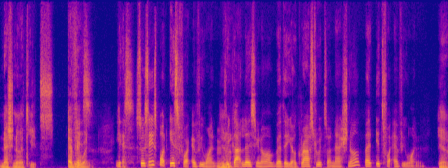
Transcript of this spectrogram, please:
national athletes? Everyone. Yes. Yes. So Safe Sport is for everyone, Mm-hmm. regardless, you know, whether you're grassroots or national, but it's for everyone. Yeah.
